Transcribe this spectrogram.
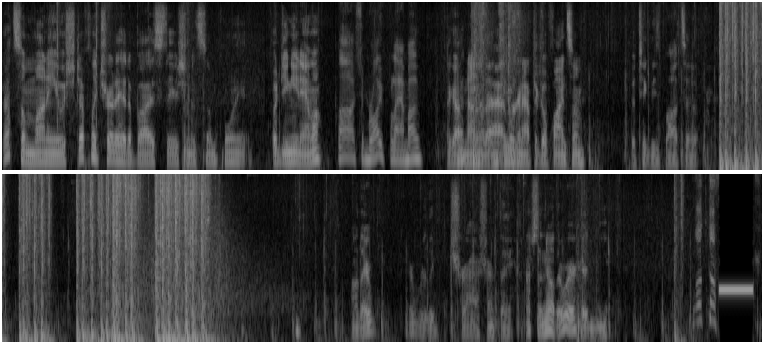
Got some money. We should definitely try to hit a buy station at some point. Oh, do you need ammo? Ah, some rifle ammo. I got none of that. We're gonna have to go find some. Go take these bots out. Oh, they're they're really trash, aren't they? Actually, no, they were hitting me. What the? F-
